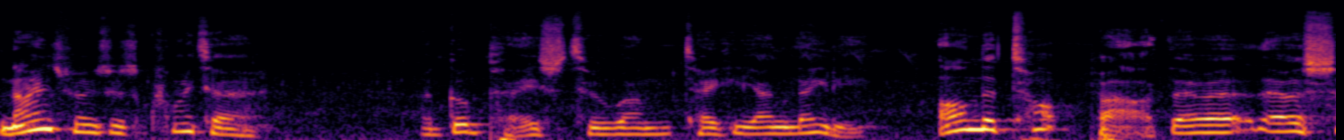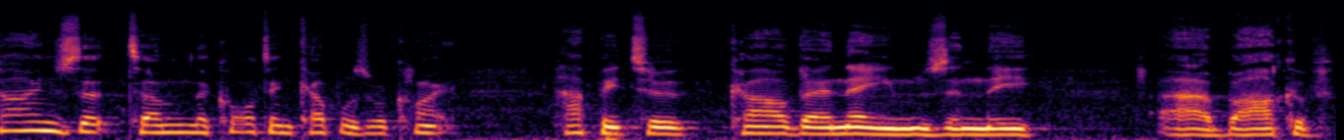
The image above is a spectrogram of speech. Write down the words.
Nine Springs was quite a, a good place to um, take a young lady. On the top path, there are, there are signs that um, the courting couples were quite happy to carve their names in the uh, bark of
